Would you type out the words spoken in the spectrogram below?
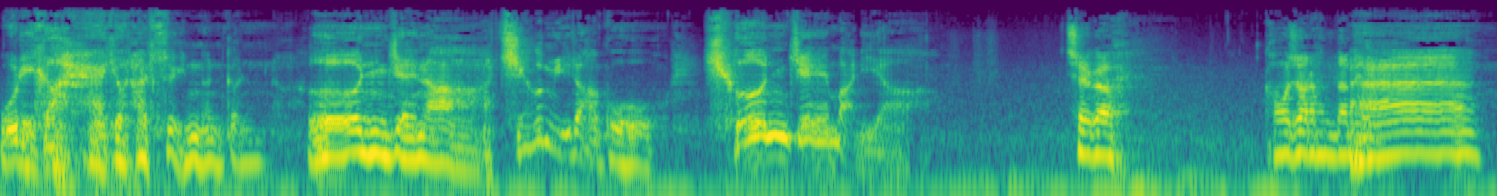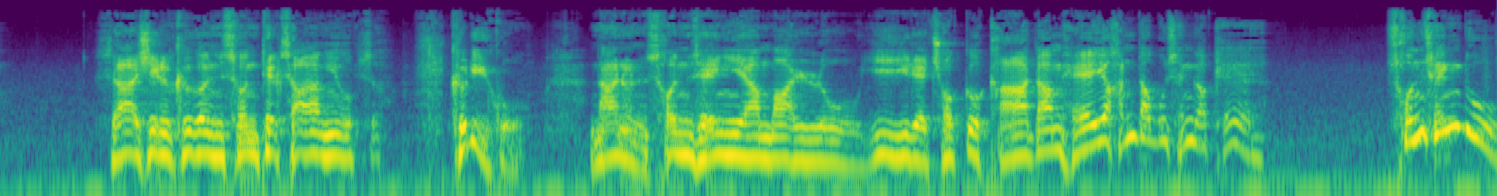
우리가 해결할 수 있는 건 언제나 지금이라고 현재 말이야. 제가 거절한다면 아, 사실 그건 선택 사항이 없어. 그리고 나는 선생이야말로 이 일에 적극 가담해야 한다고 생각해. 선생도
